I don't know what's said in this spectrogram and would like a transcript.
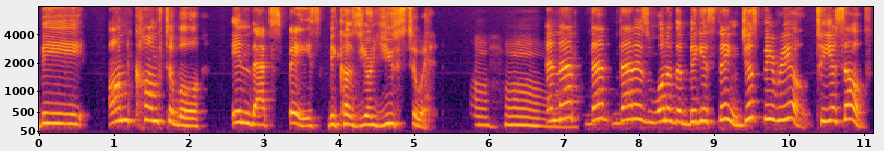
be uncomfortable in that space because you're used to it. Mm-hmm. And that that that is one of the biggest things. Just be real to yourself,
